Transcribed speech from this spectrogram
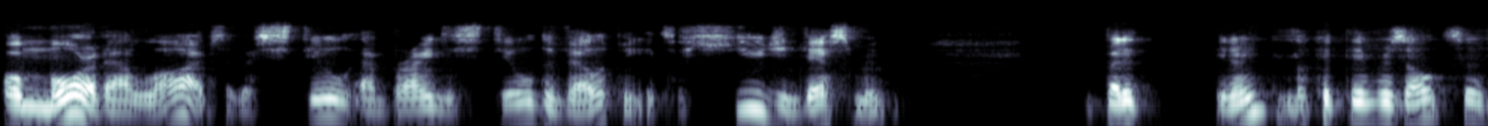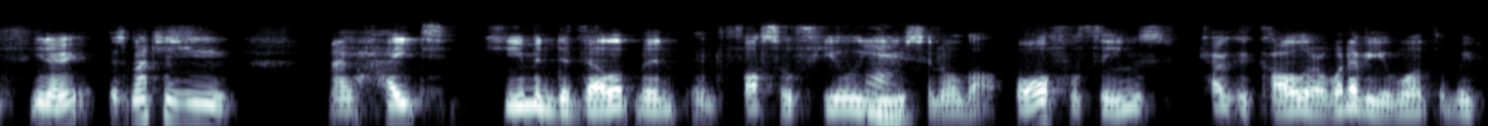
or more of our lives that we're still, our brains are still developing. It's a huge investment. But, it, you know, look at the results of, you know, as much as you may hate human development and fossil fuel yeah. use and all the awful things, Coca Cola or whatever you want that we've,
